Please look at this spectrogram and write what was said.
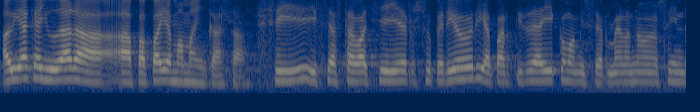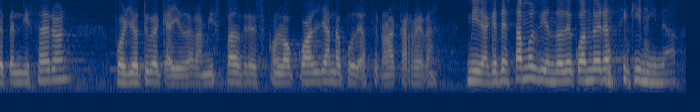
Había que ayudar a, a papá y a mamá en casa. Sí, hice hasta bachiller superior y a partir de ahí, como mis hermanos se independizaron, pues yo tuve que ayudar a mis padres, con lo cual ya no pude hacer una carrera. Mira, que te estamos viendo de cuando eras chiquinina.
